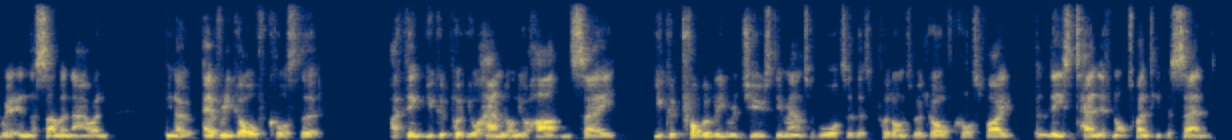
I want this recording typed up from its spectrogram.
we're in the summer now, and you know, every golf course that I think you could put your hand on your heart and say you could probably reduce the amount of water that's put onto a golf course by at least 10, if not 20%,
